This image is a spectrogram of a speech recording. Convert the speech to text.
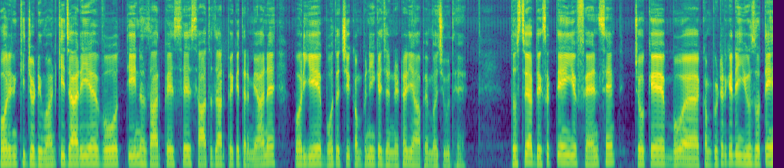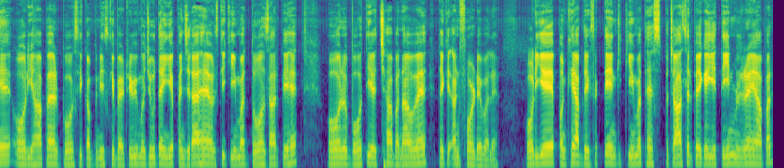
और इनकी जो डिमांड की जा रही है वो तीन हज़ार रुपये से सात हज़ार रुपये के दरमियान है और ये बहुत अच्छी कंपनी के जनरेटर यहाँ पे मौजूद हैं। दोस्तों आप देख सकते हैं ये फ़ैन्स हैं। जो कि कंप्यूटर के लिए यूज़ होते हैं और यहाँ पर बहुत सी कंपनीज़ की बैटरी भी मौजूद है। ये पंजरा है और इसकी कीमत दो हज़ार रुपये है और बहुत ही अच्छा बना हुआ है, लेकिन अनफोर्डेबल है। और ये पंखे आप देख सकते हैं, इनकी कीमत है पचास रुपये के, ये तीन मिल रहे हैं यहाँ पर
